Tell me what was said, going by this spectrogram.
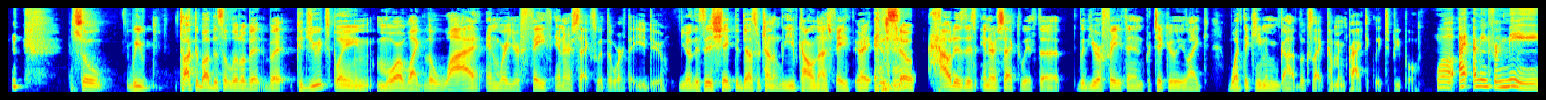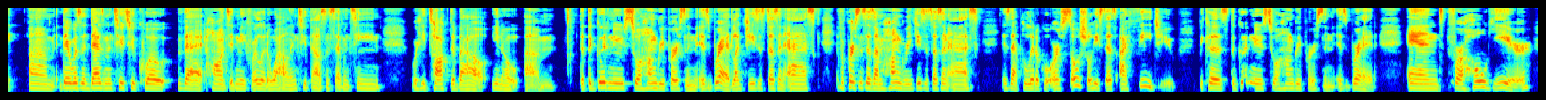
so we've talked about this a little bit, but could you explain more of like the why and where your faith intersects with the work that you do? You know, this is shake the dust. We're trying to leave colonized faith, right? And mm-hmm. so, how does this intersect with uh, with your faith and particularly like what the kingdom of God looks like coming practically to people? Well, I, I mean, for me, um, there was a Desmond Tutu quote that haunted me for a little while in 2017, where he talked about, you know, um, that the good news to a hungry person is bread. Like Jesus doesn't ask, if a person says, I'm hungry, Jesus doesn't ask, is that political or social? He says, I feed you because the good news to a hungry person is bread. And for a whole year,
